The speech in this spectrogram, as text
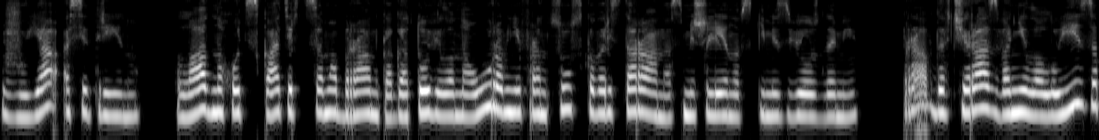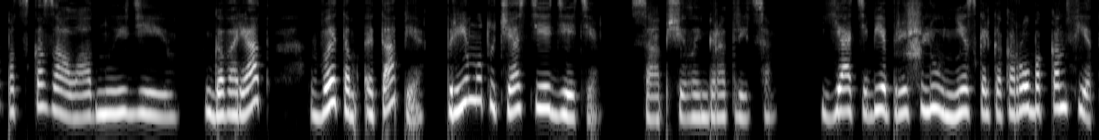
жуя осетрину. Ладно, хоть скатерть-самобранка готовила на уровне французского ресторана с мишленовскими звездами. Правда, вчера звонила Луиза, подсказала одну идею. Говорят, в этом этапе примут участие дети, сообщила императрица. Я тебе пришлю несколько коробок конфет.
